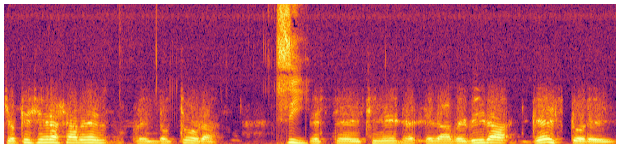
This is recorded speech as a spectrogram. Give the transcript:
Yo quisiera saber, eh, doctora, sí. este, si la, bebida Gatorade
